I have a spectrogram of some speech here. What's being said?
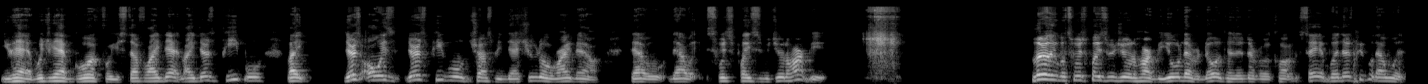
you have, what you have going for you, stuff like that. Like there's people like there's always there's people, trust me, that you know right now that will that would switch places with you in a heartbeat. Literally would switch places with you in a heartbeat. You'll never know it because they're never gonna call and say it. But there's people that would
